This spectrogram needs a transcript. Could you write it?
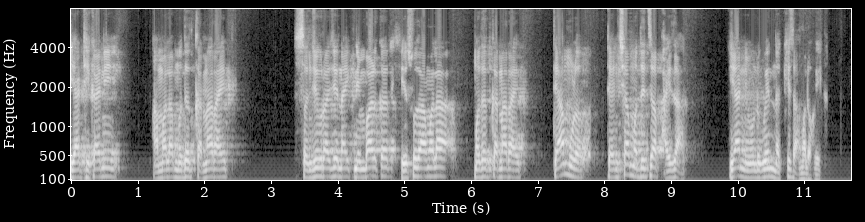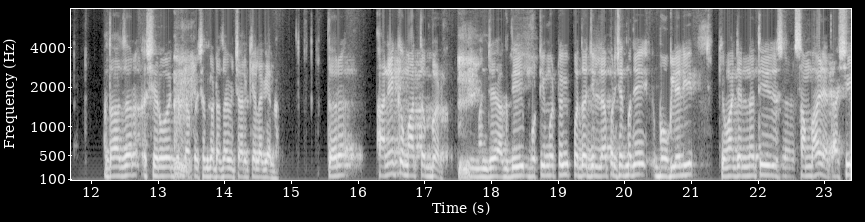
या ठिकाणी आम्हाला मदत करणार आहेत. संजीवराजे नाईक निंबाळकर हे सुद्धा आम्हाला मदत करणार आहेत. त्यामुळं त्यांच्या मदतीचा फायदा या निवडणुकीत नक्कीच आम्हाला होईल. आता जर शिरवळ जिल्हा परिषद गटाचा विचार केला गेला तर अनेक मातब्बर म्हणजे अगदी मोठी मोठी पदं जिल्हा परिषदमध्ये भोगलेली किंवा ज्यांना ती सांभाळल्यात अशी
